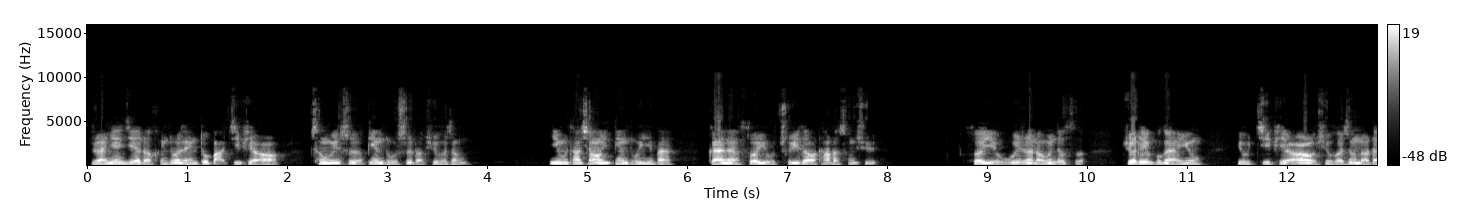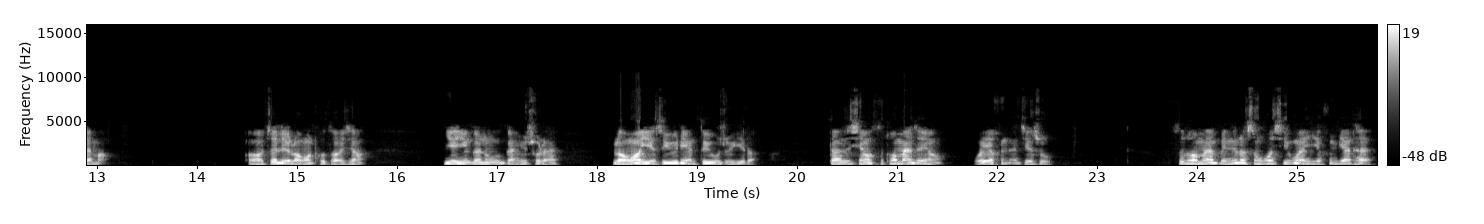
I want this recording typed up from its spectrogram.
软件界的很多人都把 GPL 称为是病毒式的许可证，因为它像病毒一般感染所有触及到它的程序。所以，微软的 Windows 绝对不敢用有 GPL 许可证的代码。呃，这里老王吐槽一下。你也应该能够感觉出来，老王也是有点自由主义的，但是像斯托曼这样，我也很难接受。斯托曼本人的生活习惯也很变态，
